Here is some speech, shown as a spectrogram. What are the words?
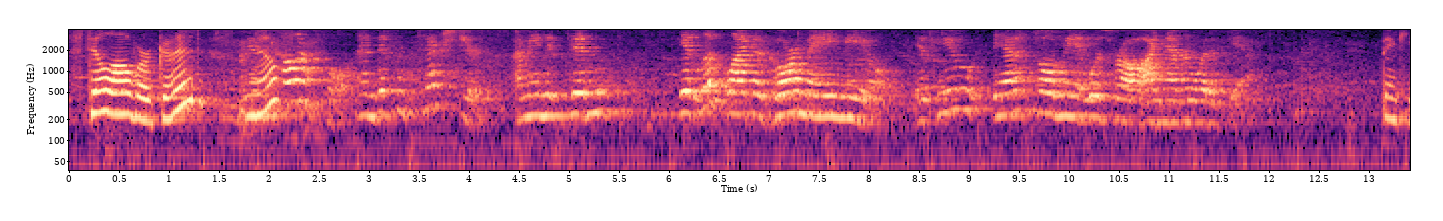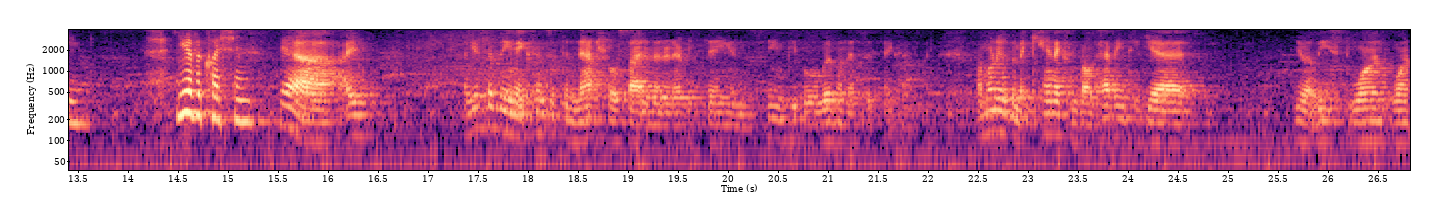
still all were good. You know? And colorful and different textures. I mean, it didn't. It looked like a gourmet meal. If you hadn't told me it was raw, I never would have guessed. Thank you. You have a question? Yeah, I, I guess everything makes sense with the natural side of it and everything, and seeing people who live on this, it makes sense. I'm wondering if the mechanics involved, having to get, you know, at least one one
